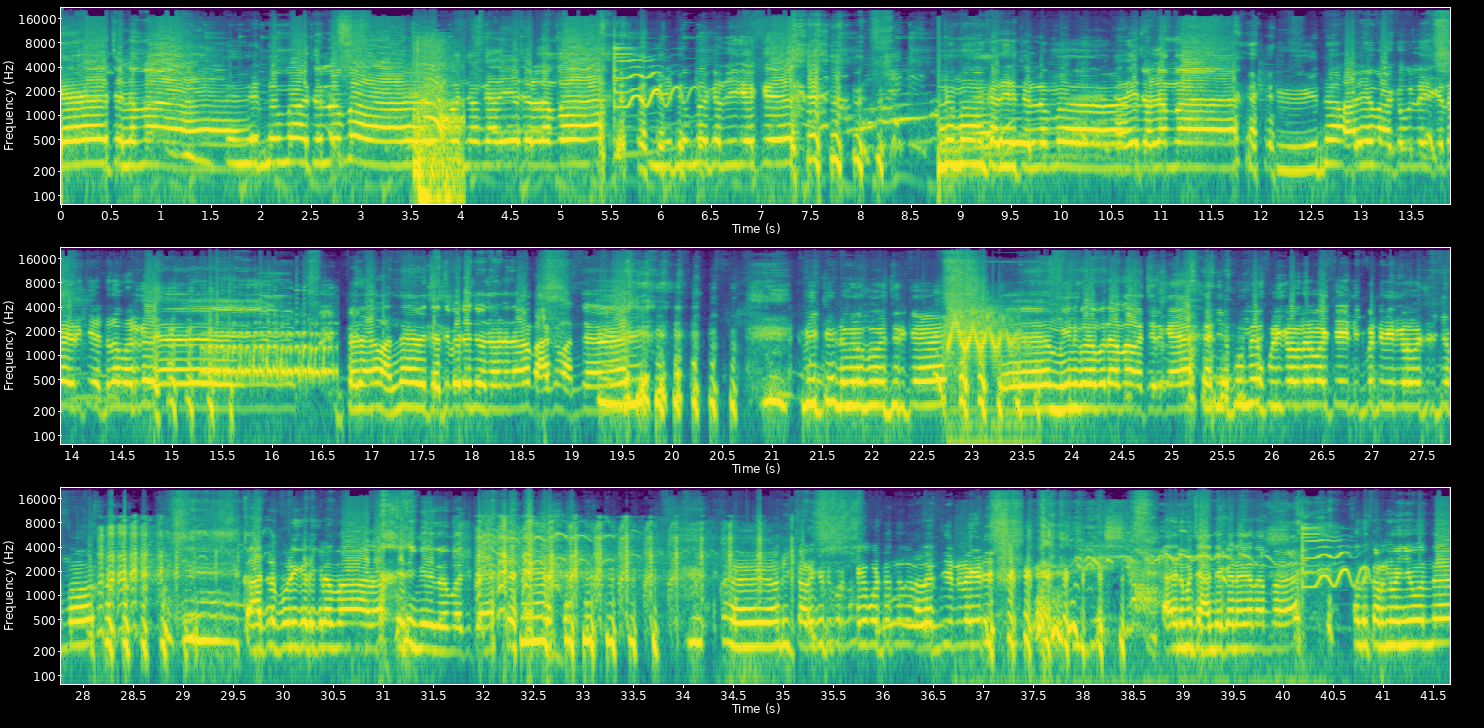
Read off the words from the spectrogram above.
ஏ சொல்லம்மா. என்னம்மா சொல்லம்மா? கொஞ்சம் கதையே சொல்லம்மா. என்னம்மா கதையை கேக்கு என்னம்மா கதையை சொல்லம்மா? கதையை சொல்லம்மா. இன்னும் ஆளையே பார்க்க முடியல இங்கதான் இருக்கு என்ன பண்ணுது? இப்பதான் வந்தேன். செத்து போயிட்டேன்னு சொன்னோடனே பார்க்க வந்தேன். வீட்டு என்ன குழம்பு வச்சிருக்கேன். மீன் குழம்பு தான் வச்சிருக்கேன். எப்பவுமே புளி குழம்பு தானே வைக்க இன்னைக்கு மட்டும் மீன் குழம்பு வச்சிருக்கேம்மா. காட்டுல புளி கிடைக்கலமா அதான் மீன் குழம்பு வச்சுட்டேன். அன்னைக்கு கடைக்கிட்டு கூட நகை போட்டு அலர்ஜி என்ன நகடி? அது நம்ம சாந்தியக்கா நகை நம்ம கடன் வாங்கி வந்து.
